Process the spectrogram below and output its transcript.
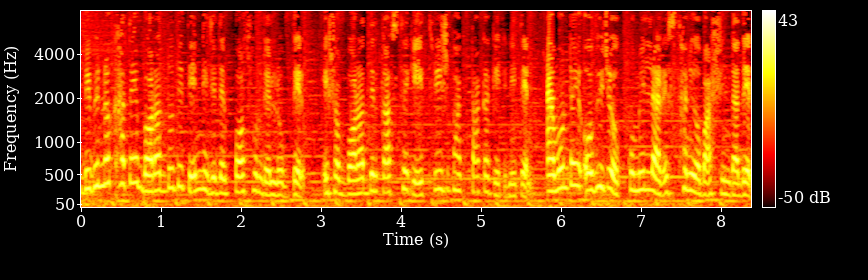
বিভিন্ন খাতে বরাদ্দ দিতেন নিজেদের পছন্দের লোকদের। এসব বরাদ্দের কাছ থেকে ত্রিশ ভাগ টাকা কেটে নিতেন। এমনটাই অভিযোগ কুমিল্লার স্থানীয় বাসিন্দাদের।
